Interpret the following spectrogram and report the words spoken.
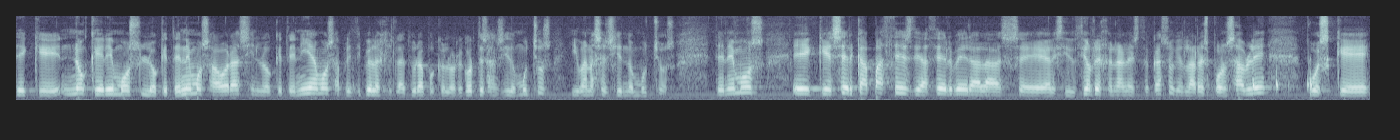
de que no queremos lo que tenemos ahora, sino lo que teníamos a principio de legislatura, porque los recortes han sido muchos y van a ser siendo muchos. Tenemos que ser capaces de hacer ver a la eh, la institución regional en este caso, que es la responsable, pues que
